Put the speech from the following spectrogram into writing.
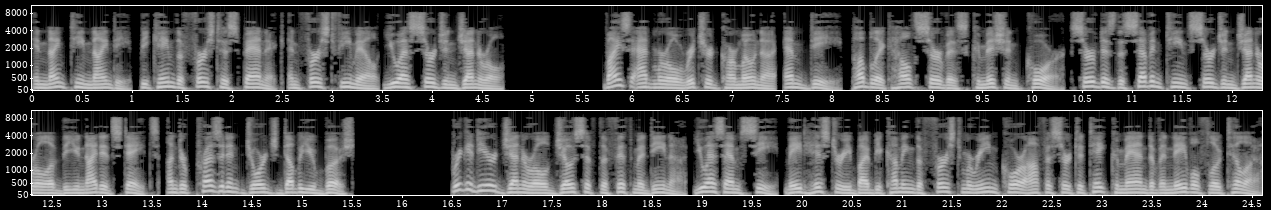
in 1990, became the first Hispanic and first female U.S. Surgeon General. Vice Admiral Richard Carmona, M.D., Public Health Service Commission Corps, served as the 17th Surgeon General of the United States, under President George W. Bush. Brigadier General Joseph V. Medina, USMC, made history by becoming the first Marine Corps officer to take command of a naval flotilla.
